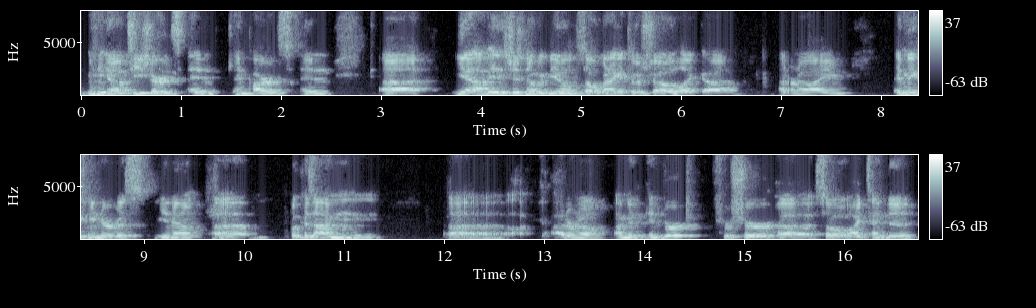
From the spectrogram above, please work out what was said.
you know, t-shirts and, and parts. And, uh, yeah, I mean, it's just no big deal. So when I get to a show, like, uh, I don't know, I, it makes me nervous, you know, um, because I'm, uh, I don't know, I'm an invert for sure. Uh, so I tend to,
